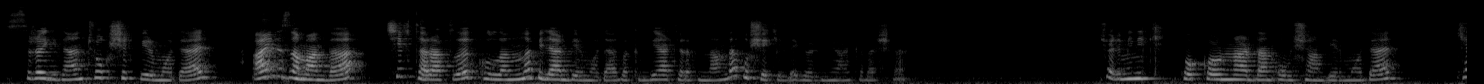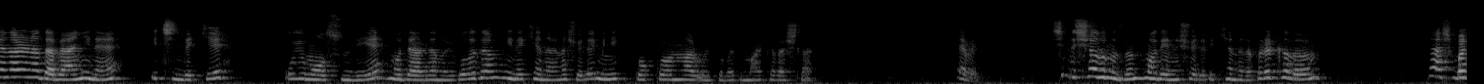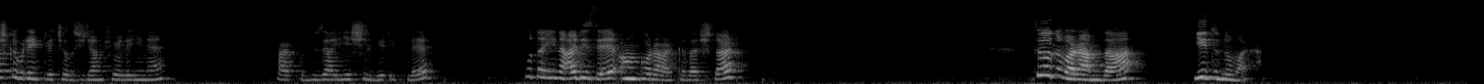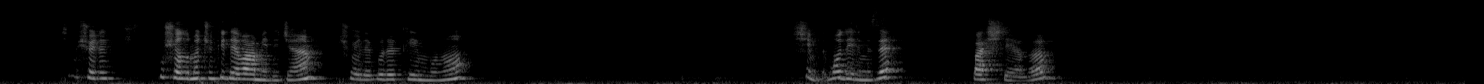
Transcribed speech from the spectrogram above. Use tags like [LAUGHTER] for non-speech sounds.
sıra giden çok şık bir model. Aynı zamanda çift taraflı kullanılabilen bir model. Bakın diğer tarafından da bu şekilde görünüyor arkadaşlar. Şöyle minik popcornlardan oluşan bir model. Kenarına da ben yine içindeki uyum olsun diye modelden uyguladım. Yine kenarına şöyle minik popcornlar uyguladım arkadaşlar. Evet. Şimdi şalımızın modelini şöyle bir kenara bırakalım. Ben şimdi başka bir renkle çalışacağım şöyle yine. Farklı güzel yeşil bir iple. Bu da yine Alize Angora arkadaşlar. Tığ numaramda 7 numara. Şimdi şöyle bu şalıma çünkü devam edeceğim. Şöyle bırakayım bunu. Şimdi modelimize başlayalım.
